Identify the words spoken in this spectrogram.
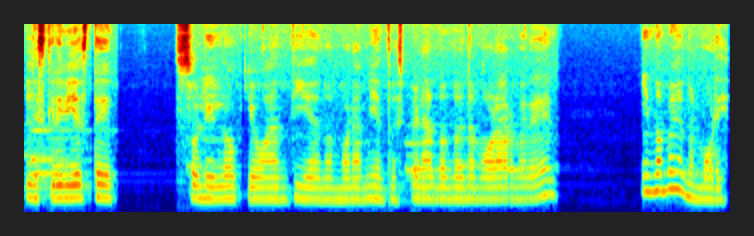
Le escribí este soliloquio anti-enamoramiento esperando no enamorarme de él. Y no me enamoré.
